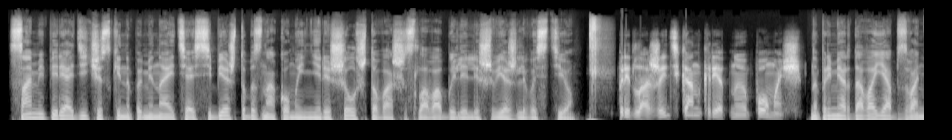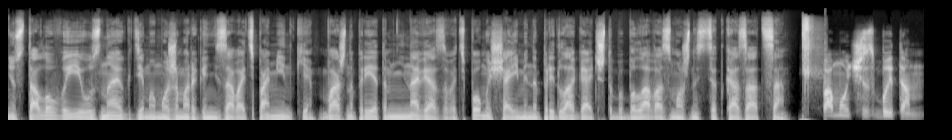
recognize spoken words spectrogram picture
Сами периодически напоминайте о себе, чтобы знакомый не решил, что ваши слова были лишь вежливостью. Предложить конкретную помощь. Например, давай я обзвоню столовые и узнаю, где мы можем организовать поминки. Важно при этом не навязывать помощь, а именно предлагать, чтобы была возможность отказаться помочь с бытом.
